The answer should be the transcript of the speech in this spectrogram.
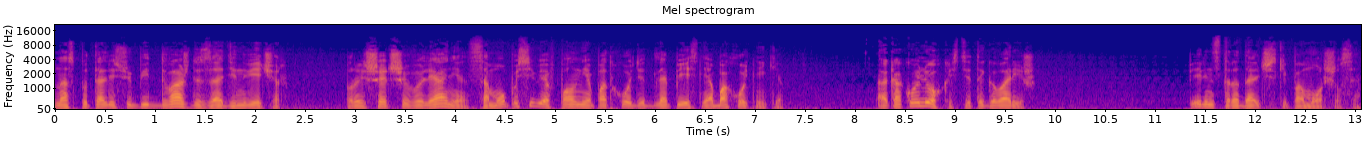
нас пытались убить дважды за один вечер. Происшедшее в Илиане само по себе вполне подходит для песни об охотнике. О какой легкости ты говоришь? Перин страдальчески поморщился.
